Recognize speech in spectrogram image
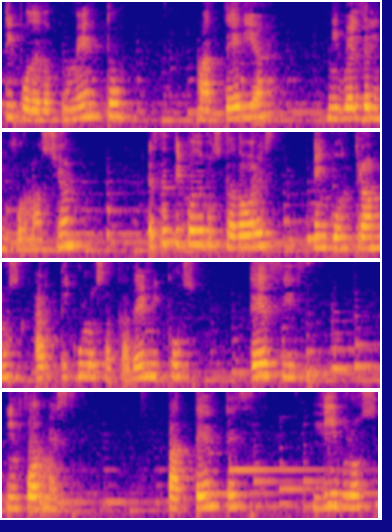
tipo de documento, materia, nivel de la información. Este tipo de buscadores encontramos artículos académicos, tesis, informes, patentes, libros,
